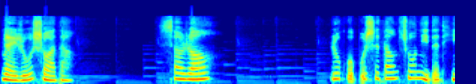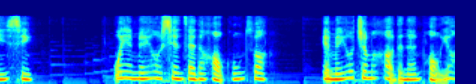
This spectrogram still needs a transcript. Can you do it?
美如说道：“小柔，如果不是当初你的提醒，我也没有现在的好工作，也没有这么好的男朋友。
